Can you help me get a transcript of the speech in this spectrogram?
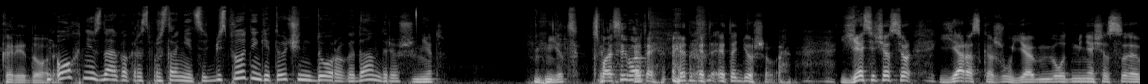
коридоры. Ох, не знаю, как распространиться. Ведь беспилотники это очень дорого, да, Андрюш? Нет. Нет. Спасибо. Это, это, это, это дешево. Я сейчас все... Я расскажу. Я, вот меня сейчас... Э,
